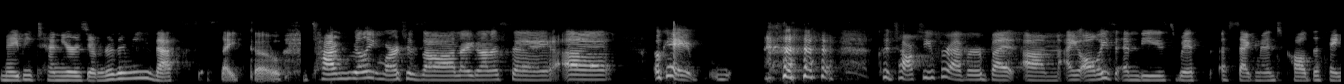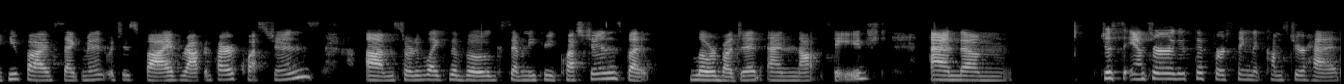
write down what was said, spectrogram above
maybe 10 years younger than me. That's psycho. Time really marches on, I gotta say. Uh, okay, could talk to you forever, but um, I always end these with a segment called the Thank You Five segment, which is five rapid fire questions, um, sort of like the Vogue 73 questions, but lower budget and not staged. And um, just answer the first thing that comes to your head,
